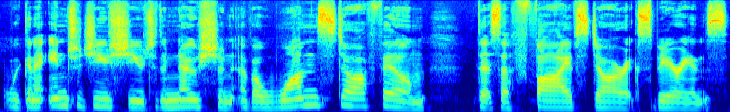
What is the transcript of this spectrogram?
we're going to introduce you to the notion of a one star film that's a five star experience.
